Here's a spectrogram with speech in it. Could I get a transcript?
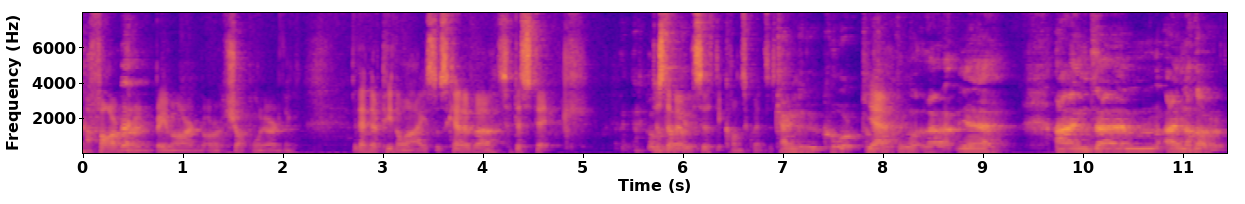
a farmer in Braemar or a shop owner or anything, and then they're penalised. So it's kind of a sadistic, just about like sadistic consequences. kangaroo court or Yeah. something like that. Yeah. And um, another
